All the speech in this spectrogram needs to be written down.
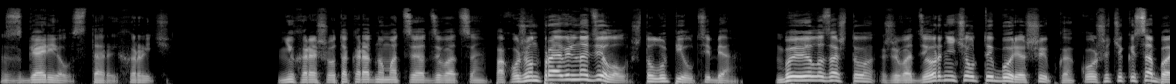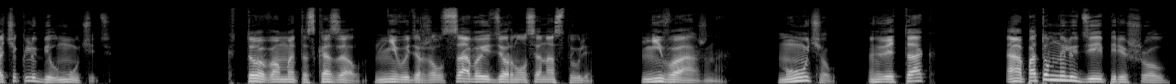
Сгорел старый хрыч. Нехорошо так о родном отце отзываться. Похоже, он правильно делал, что лупил тебя. Было за что. Живодерничал ты, Боря, шибко. Кошечек и собачек любил мучить. Кто вам это сказал? Не выдержал Сава и дернулся на стуле. Неважно. Мучил. Ведь так? А потом на людей перешел.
